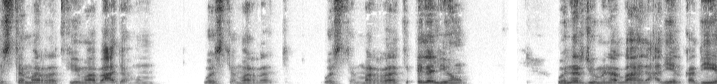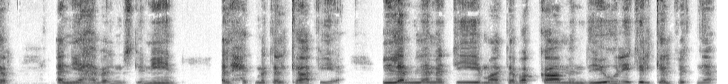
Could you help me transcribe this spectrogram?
استمرت فيما بعدهم واستمرت واستمرت إلى اليوم. ونرجو من الله العلي القدير أن يهب المسلمين الحكمة الكافية للملمة ما تبقى من ذيول تلك الفتنة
